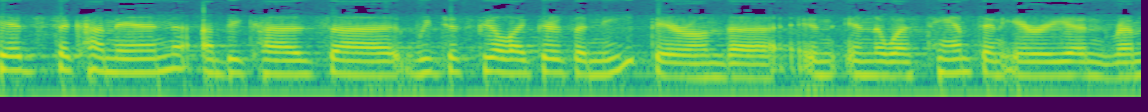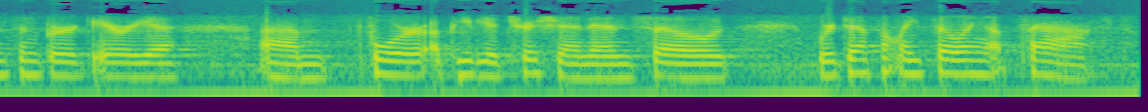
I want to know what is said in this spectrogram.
kids to come in uh, because uh, we just feel like there's a need there on the in, in the Westhampton area and Remsenburg area um, for a pediatrician, and so we're definitely filling up fast.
